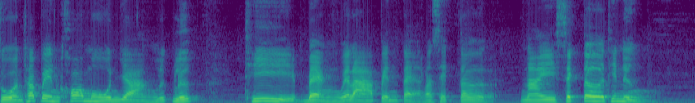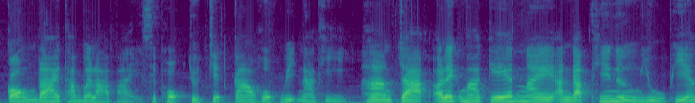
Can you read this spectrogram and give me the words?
ส่วนถ้าเป็นข้อมูลอย่างลึกๆ ที่แบ่งเวลาเป็นแต่ละเซกเตอร์ ในเซกเตอร์ที่ 1 กล้องได้ทำเวลาไป 16.796 วินาที ห่างจากอเล็กมาเกสในอันดับที่ 1 อยู่เพียง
